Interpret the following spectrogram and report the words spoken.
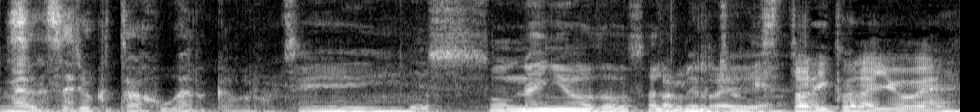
¿Es en serio que te va a jugar, cabrón? Sí. Pues un año o dos a mi mucho. rey. Histórico de la Juve. ¿eh?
